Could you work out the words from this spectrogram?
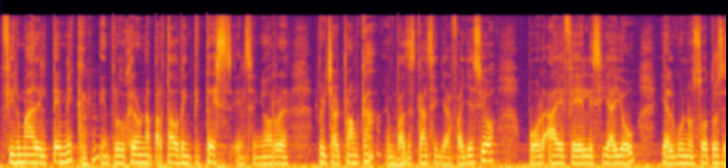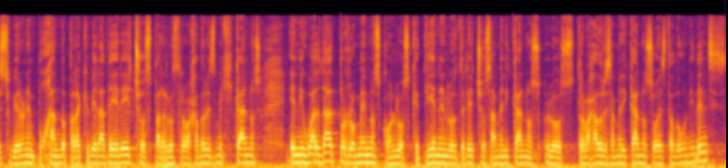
firmar el TEMEC, introdujeron un apartado 23. El señor eh, Richard Trumka, en paz descanse, ya falleció, por AFL-CIO y algunos otros estuvieron empujando para que hubiera derechos para los trabajadores mexicanos en igualdad por lo menos con los que tienen los derechos americanos, los trabajadores americanos o estadounidenses.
